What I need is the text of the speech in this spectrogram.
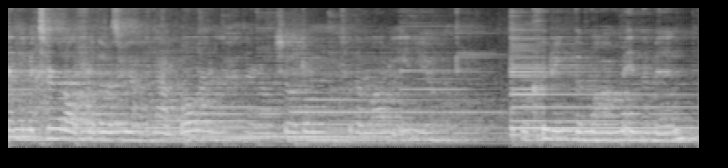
And the maternal for those who have not born their own children, to the mom in you, including the mom in the men.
